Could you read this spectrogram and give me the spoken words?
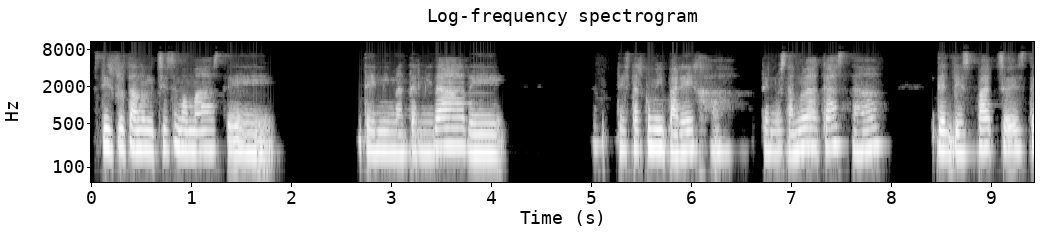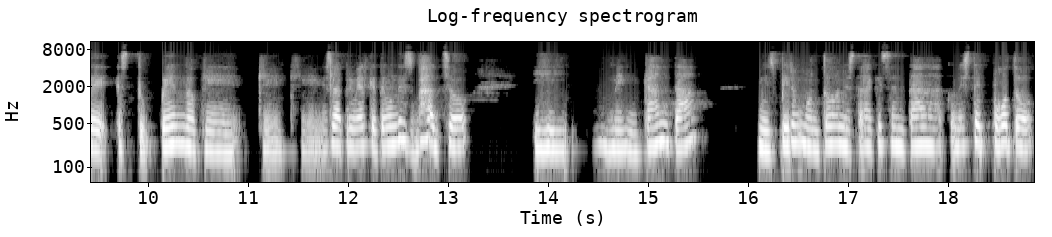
Estoy disfrutando muchísimo más de, mi maternidad, de, estar con mi pareja, de nuestra nueva casa, del despacho este estupendo que, que, que es la primera que tengo un despacho y me encanta me inspira un montón estar aquí sentada con este poto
